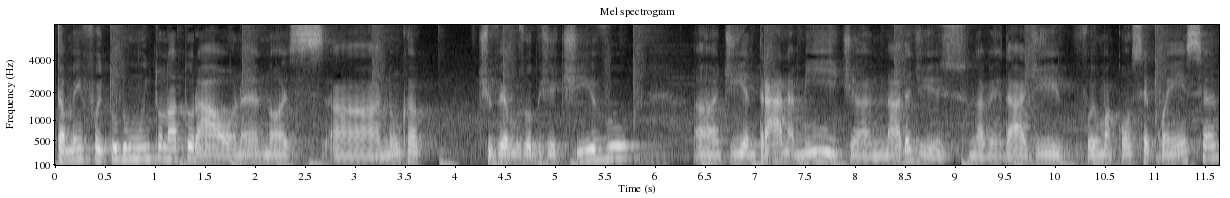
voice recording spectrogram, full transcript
também foi tudo muito natural, né? Nós ah, nunca tivemos o objetivo ah, de entrar na mídia, nada disso. Na verdade, foi uma consequência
